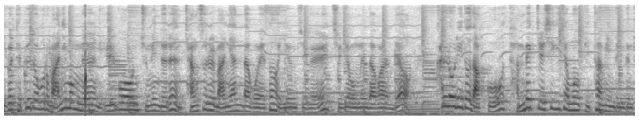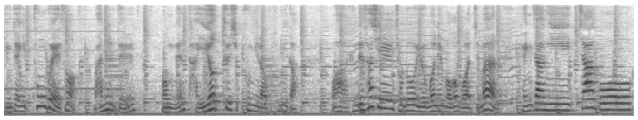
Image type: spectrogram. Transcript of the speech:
이걸 대표적으로 많이 먹는 일본 주민들은 장수를 많이 한다고 해서 이 음식을 즐겨 먹는다고 하는데요. 칼로리도 낮고 단백질, 식이섬유, 비타민 등등 굉장히 풍부해서 많이들 먹는 다이어트 식품이라고 합니다. 와 근데 사실 저도 요번에 먹어보았지만 굉장히 짜고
